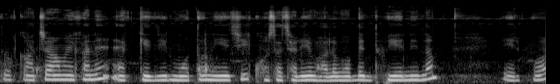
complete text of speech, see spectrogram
তো কাঁচা আম এখানে এক কেজির মতো নিয়েছি, খোসা ছাড়িয়ে ভালোভাবে ধুয়ে নিলাম। এরপর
